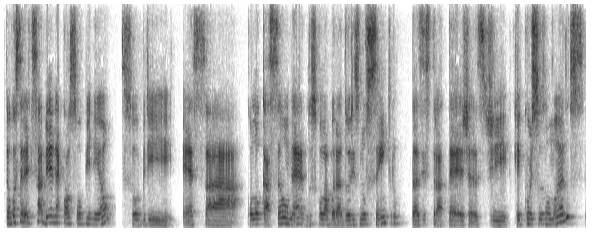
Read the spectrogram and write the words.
Então, gostaria de saber, né, qual a sua opinião sobre essa colocação, né, dos colaboradores no centro das estratégias de recursos humanos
